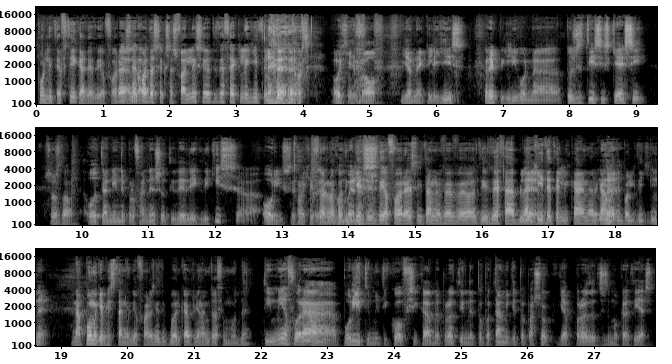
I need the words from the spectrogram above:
Πολιτευτήκατε δύο φορές Αλλά- έχοντας εξασφαλίσει ότι δεν θα εκλεγείτε. Όχι ενώ για να εκλεγείς πρέπει λίγο να το ζητήσεις και εσύ. Σωστό. Όταν είναι προφανές ότι δεν διεκδικείς α, όλοι σε Όχι, θέλω να πω ότι και ενδεχομένως- τις δύο φορές ήταν βέβαιο ότι δεν θα εμπλακείτε τελικά ενεργά Ναι. με την πολιτική. Ναι. Να πούμε και ποιες ήταν οι δύο φορές, γιατί μπορεί κάποιοι να μην το θυμούνται. Τη μία φορά πολύ τιμητικό φυσικά με πρότεινε το ποτάμι και το Πασόκ για πρόεδρο της Δημοκρατίας.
